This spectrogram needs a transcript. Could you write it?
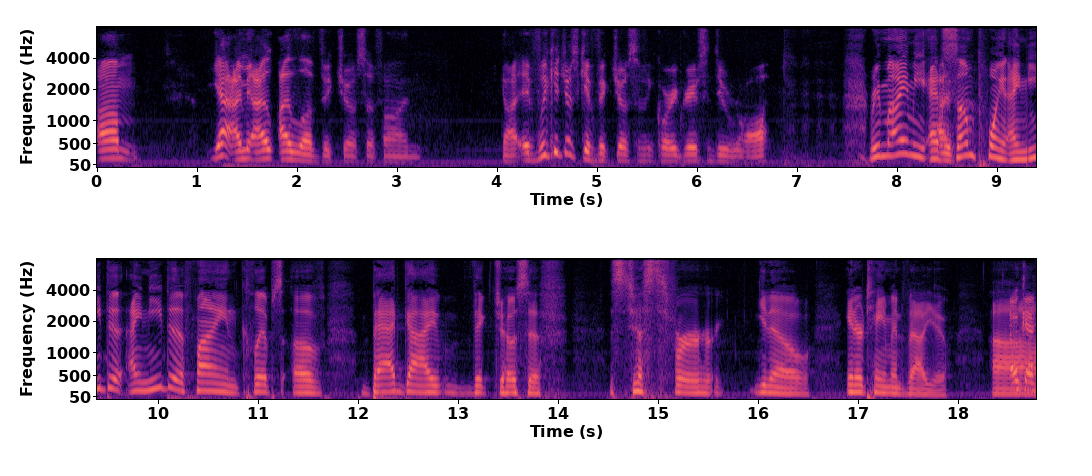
Um, yeah, I mean, I I love Vic Joseph on. God, if we could just get Vic Joseph and Corey Graves to do Raw. Remind me at I, some point. I need to I need to find clips of bad guy Vic Joseph it's just for you know entertainment value. Um, okay.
